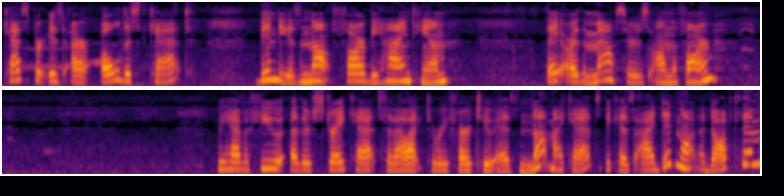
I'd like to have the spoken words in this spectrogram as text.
Casper is our oldest cat. Bendy is not far behind him. They are the mousers on the farm. We have a few other stray cats that I like to refer to as not my cats because I did not adopt them,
